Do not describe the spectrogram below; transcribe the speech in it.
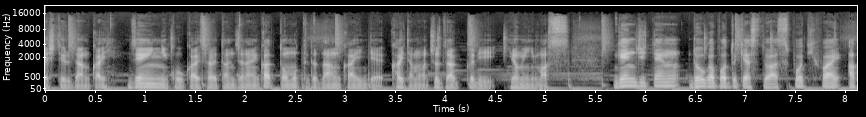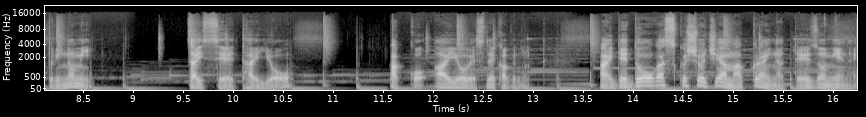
いしてる段階、全員に公開されたんじゃないかと思ってた段階で書いたもの、ちょっとざっくり読みます。現時点、動画ポッドキャストは Spotify アプリのみ再生対応、かっこ iOS で確認。はい。で、動画スクショ時は真っ暗になって映像見えない。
